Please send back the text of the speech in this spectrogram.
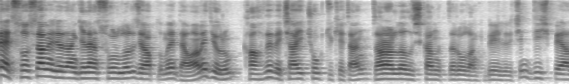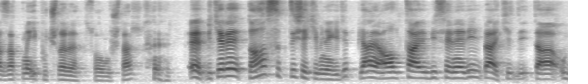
Evet sosyal medyadan gelen soruları cevaplamaya devam ediyorum. Kahve ve çay çok tüketen, zararlı alışkanlıkları olan bireyler için diş beyazlatma ipuçları sormuşlar. Evet bir kere daha sık diş hekimine gidip yani 6 ay bir sene değil belki daha o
